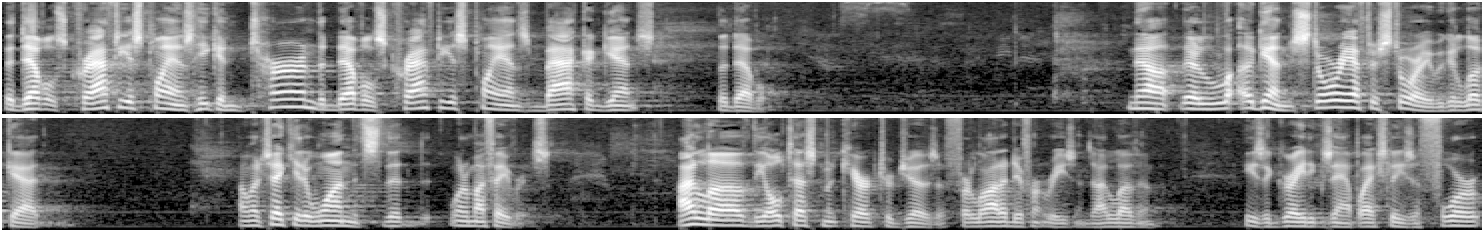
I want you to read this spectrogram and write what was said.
the devil's craftiest plans, he can turn the devil's craftiest plans back against the devil. Now, there, again, story after story we could look at. I'm going to take you to one that's the, one of my favorites. I love the Old Testament character Joseph for a lot of different reasons. I love him. He's a great example. Actually, he's a fore,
